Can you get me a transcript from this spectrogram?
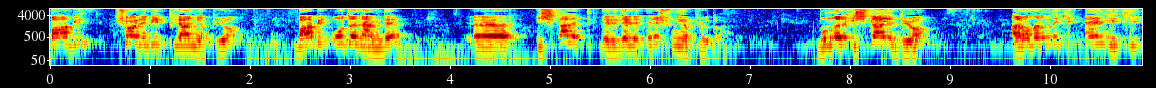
Babil şöyle bir plan yapıyor. Babil o dönemde e, işgal ettikleri devletlere şunu yapıyordu. Bunları işgal ediyor. Aralarındaki en yeti,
